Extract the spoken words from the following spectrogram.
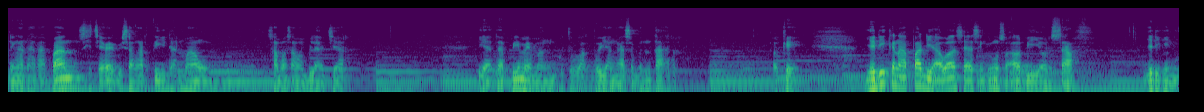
dengan harapan si cewek bisa ngerti dan mau sama-sama belajar ya tapi memang butuh waktu yang gak sebentar oke jadi kenapa di awal saya singgung soal be yourself? Jadi gini,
